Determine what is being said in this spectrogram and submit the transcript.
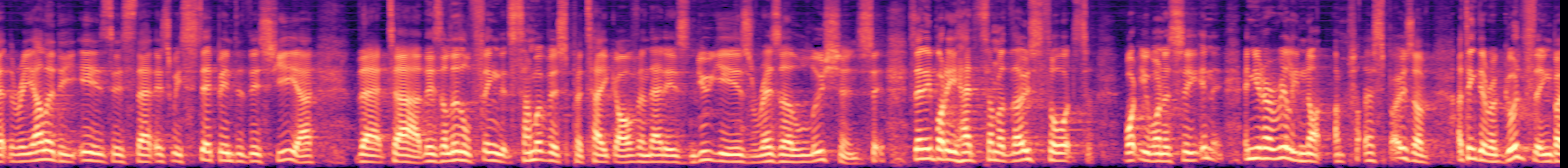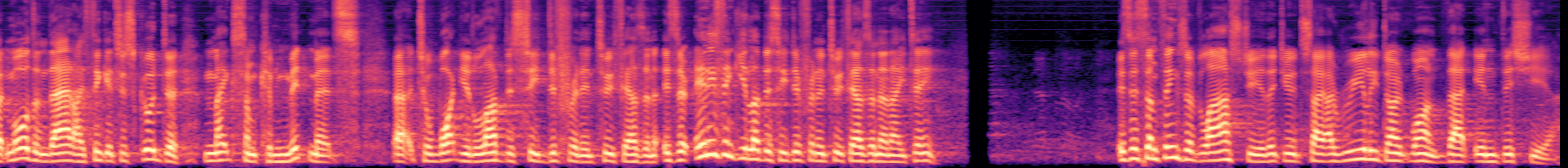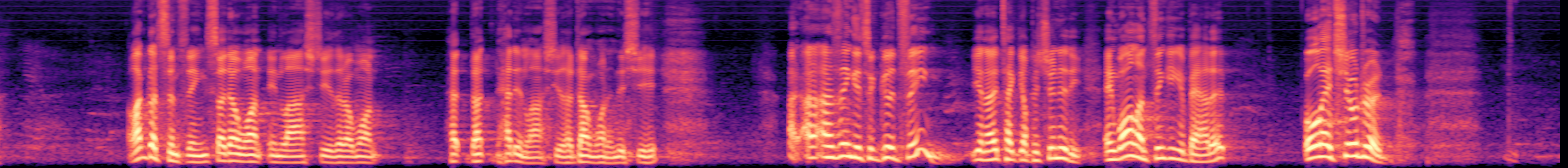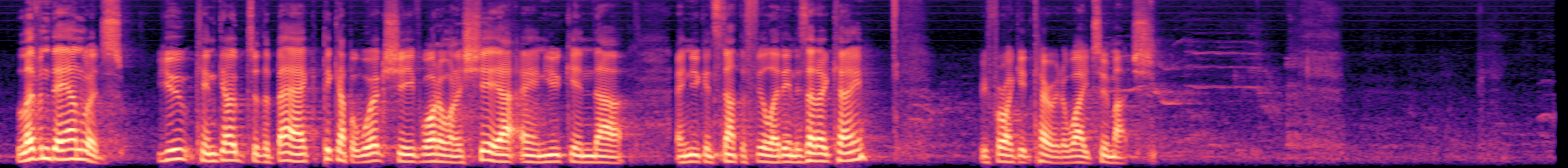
That the reality is, is that as we step into this year, that uh, there's a little thing that some of us partake of, and that is New Year's resolutions. Has anybody had some of those thoughts? What you want to see, and, and you know, really not. I suppose I've, I think they're a good thing, but more than that, I think it's just good to make some commitments uh, to what you'd love to see different in 2000. Is there anything you'd love to see different in 2018? Is there some things of last year that you'd say, I really don't want that in this year? I've got some things I don't want in last year that I want, had, in last year that I don't want in this year. I, I think it's a good thing, you know, take the opportunity. And while I'm thinking about it, all our children, 11 downwards, you can go to the back, pick up a worksheet, what I want to share, and you can, uh, and you can start to fill that in. Is that okay? Before I get carried away too much.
